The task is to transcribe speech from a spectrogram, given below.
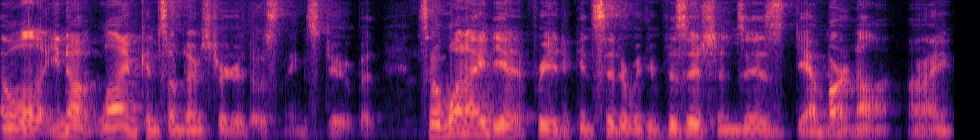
I will let you know Lyme can sometimes trigger those things too. But so one idea for you to consider with your physicians is, yeah, Bartonella. All right.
